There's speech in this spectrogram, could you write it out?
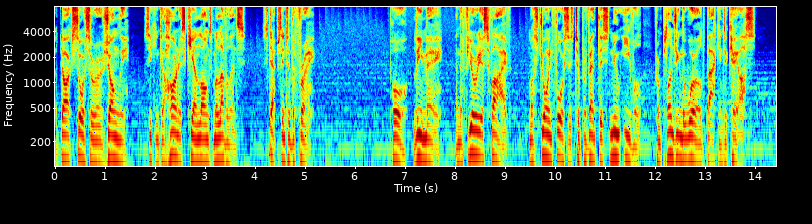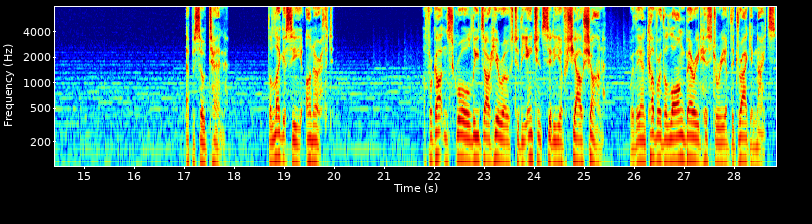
A dark sorcerer, Zhongli, seeking to harness Qianlong's malevolence, steps into the fray. Po, Li Mei, and the Furious Five must join forces to prevent this new evil from plunging the world back into chaos. Episode 10 The Legacy Unearthed. A forgotten scroll leads our heroes to the ancient city of Xiaoshan, where they uncover the long buried history of the Dragon Knights.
